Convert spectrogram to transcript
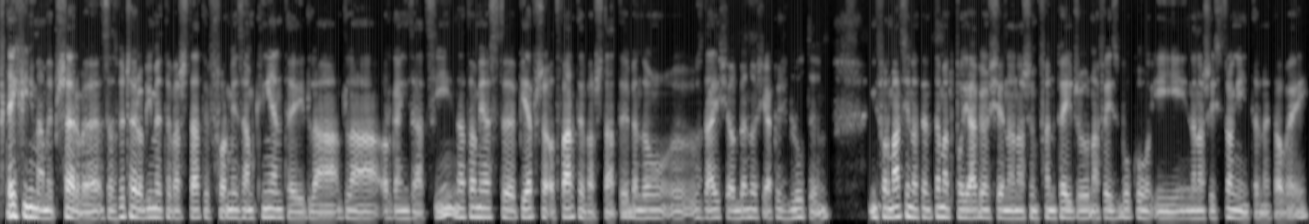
W tej chwili mamy przerwę. Zazwyczaj robimy te warsztaty w formie zamkniętej dla, dla organizacji, natomiast e, pierwsze otwarte warsztaty będą, zdaje się, odbędą się jakoś w lutym Informacje na ten temat pojawią się na naszym fanpage'u na Facebooku i na naszej stronie internetowej.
